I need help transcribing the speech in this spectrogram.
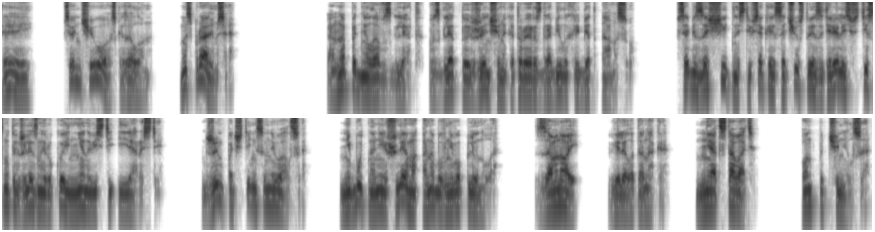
«Эй, все ничего», — сказал он, — «мы справимся». Она подняла взгляд, взгляд той женщины, которая раздробила хребет Амосу. Вся беззащитность и всякое сочувствие затерялись в стиснутых железной рукой ненависти и ярости. Джим почти не сомневался. Не будь на ней шлема, она бы в него плюнула. «За мной!» — велела Танака. «Не отставать!» Он подчинился.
